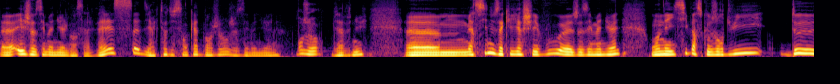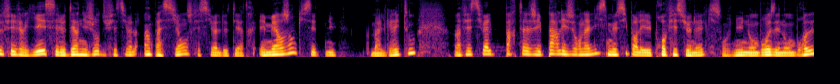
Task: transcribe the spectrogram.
euh, et José Manuel Gonsalves, directeur du 104. Bonjour José Manuel. Bonjour. Bienvenue. Euh, merci de nous accueillir chez vous, euh, José Manuel. On est ici parce qu'aujourd'hui, 2 février, c'est le dernier jour du Festival Impatience, festival de théâtre émergent qui s'est tenu malgré tout. Un festival partagé par les journalistes, mais aussi par les professionnels qui sont venus nombreux et nombreux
